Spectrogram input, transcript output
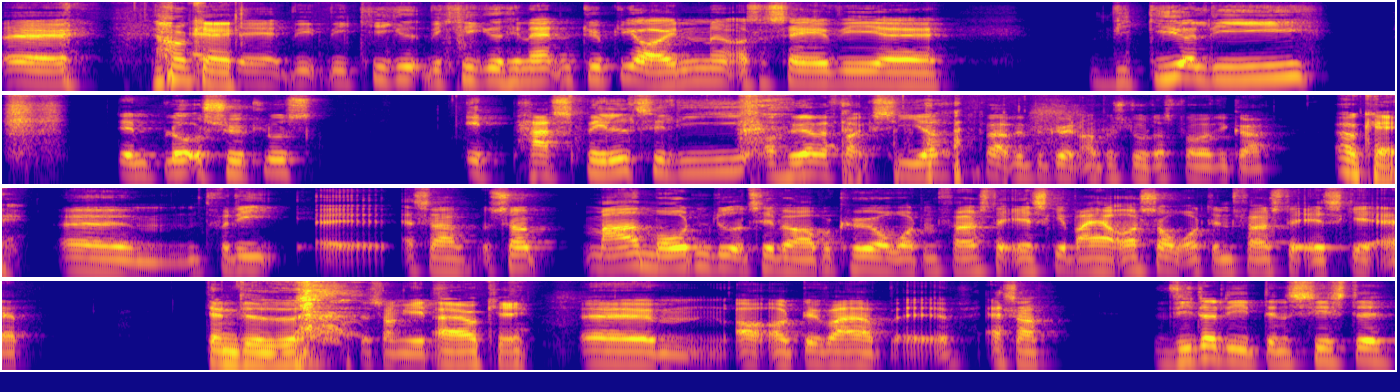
Øh, okay. At, øh, vi, vi, kiggede, vi kiggede hinanden dybt i øjnene, og så sagde vi, øh, vi giver lige den blå cyklus et par spil til lige at høre, hvad folk siger, før vi begynder at beslutte os for, hvad vi gør. Okay. Øhm, fordi, øh, altså, så meget Morten lyder til at være oppe og køre over den første æske, var jeg også over den første æske af den hvide. Sæson 1. ja, okay. Øhm, og, og det var, øh, altså, vidderligt den sidste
